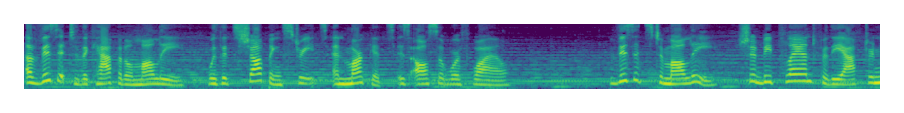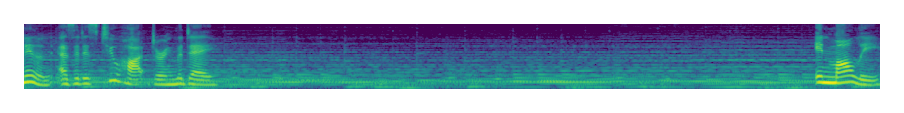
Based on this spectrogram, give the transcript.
A visit to the capital Malé, with its shopping streets and markets is also worthwhile. Visits to Malé should be planned for the afternoon as it is too hot during the day. In Malé,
